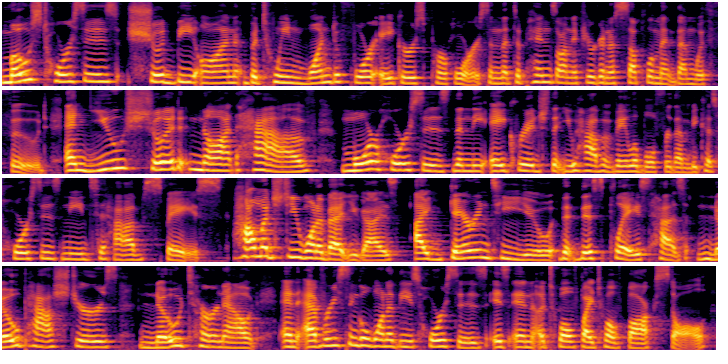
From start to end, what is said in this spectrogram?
most horses should be on between one to four acres per horse, and that depends on if you're going to supplement them with food. And you should not have more horses than the acreage that you have available for them because horses need to have space. How much do you want to bet, you guys? I guarantee you that this place has no pastures, no turnout, and every single one of these horses is in a 12 by 12 box stall.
